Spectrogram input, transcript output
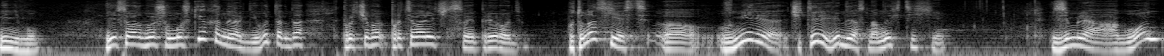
минимум. Если у вас больше мужских энергий, вы тогда противоречите своей природе. Вот у нас есть э, в мире четыре вида основных стихий. Земля – огонь,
